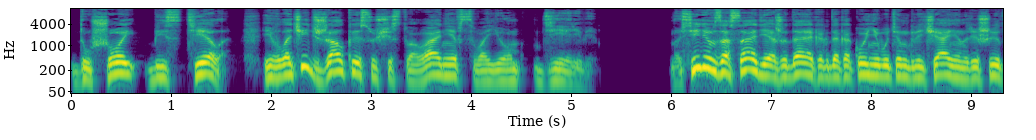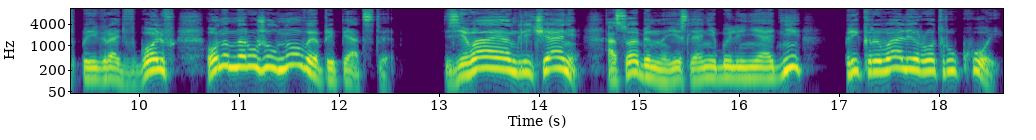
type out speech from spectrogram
душой без тела, и влачить жалкое существование в своем дереве. Но сидя в засаде, ожидая, когда какой-нибудь англичанин решит поиграть в гольф, он обнаружил новое препятствие. Зевая англичане, особенно если они были не одни, прикрывали рот рукой,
